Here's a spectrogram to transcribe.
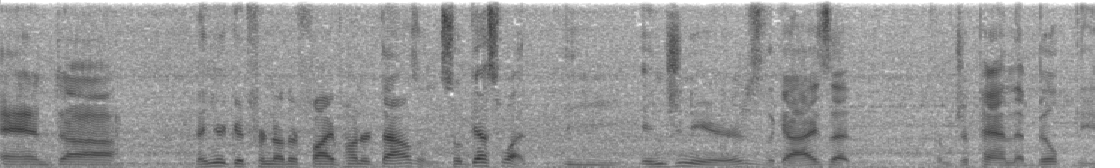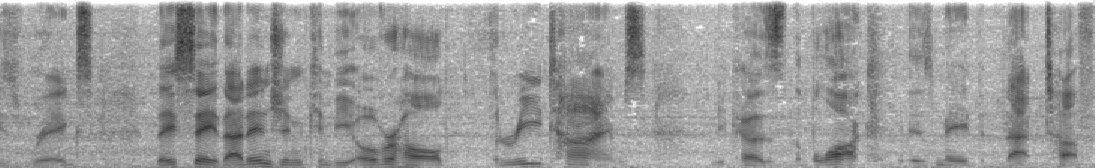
And uh, then you're good for another 500,000. So guess what? The engineers, the guys that from Japan that built these rigs, they say that engine can be overhauled three times because the block is made that tough.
